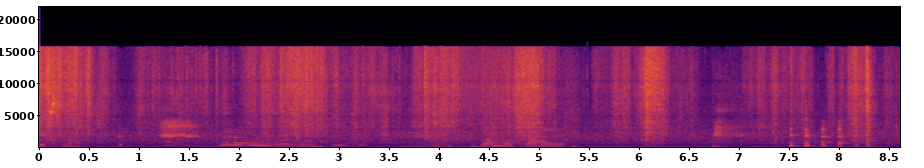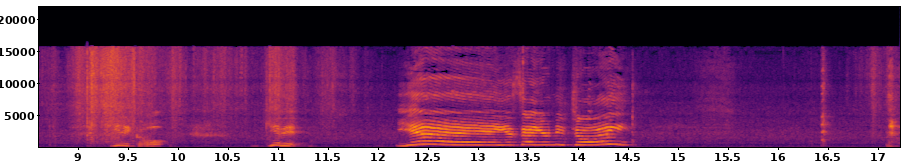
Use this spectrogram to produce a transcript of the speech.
You're smart. You almost got it. Get it, Colt. Get it. Yay! Is that your new toy?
